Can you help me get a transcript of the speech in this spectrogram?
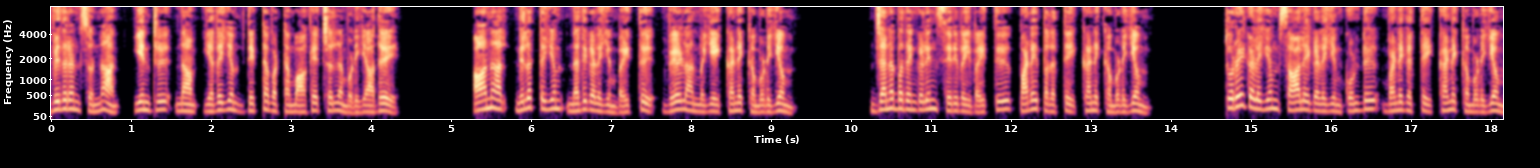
விதரன் சொன்னான் இன்று நாம் எதையும் திட்டவட்டமாகச் சொல்ல முடியாது. ஆனால் நிலத்தையும் நதிகளையும் வைத்து வேளாண்மையை கணிக்க முடியும். ஜனபதங்களின் செறிவை வைத்து படைபலத்தை கணிக்க முடியும். துறைகளையும் சாலைகளையும் கொண்டு வணிகத்தை கணிக்க முடியும்.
